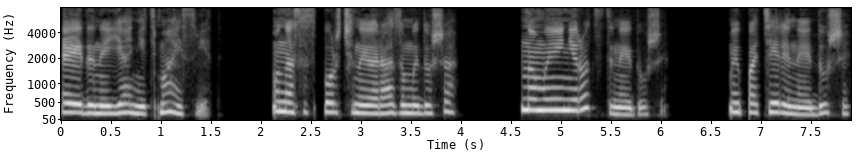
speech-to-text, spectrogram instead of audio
Эйден и я не тьма и свет. У нас испорченные разум и душа, но мы и не родственные души. Мы потерянные души,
